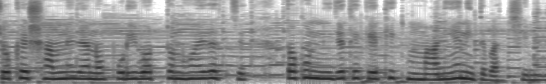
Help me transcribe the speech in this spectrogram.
চোখের সামনে যেন পরিবর্তন হয়ে যাচ্ছে, তখন নিজে থেকে ঠিক মানিয়ে নিতে পারছি না।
